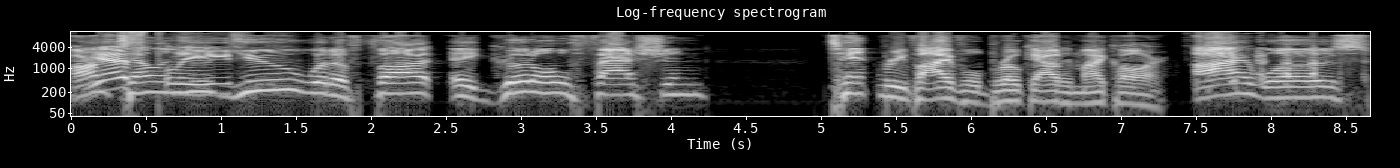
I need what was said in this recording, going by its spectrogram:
I'm Yes, telling please. you, you would have thought a good old fashioned tent revival broke out in my car. I was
